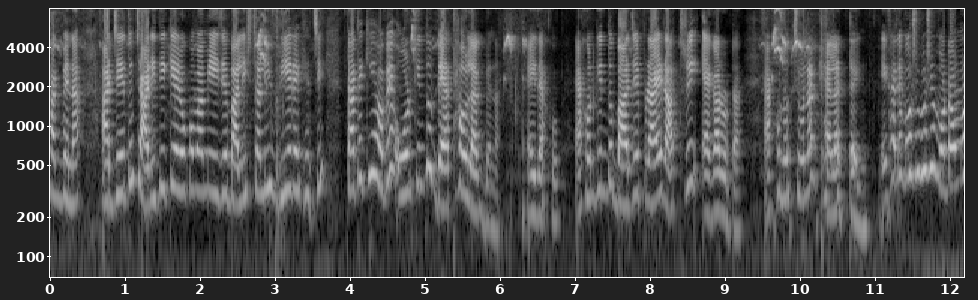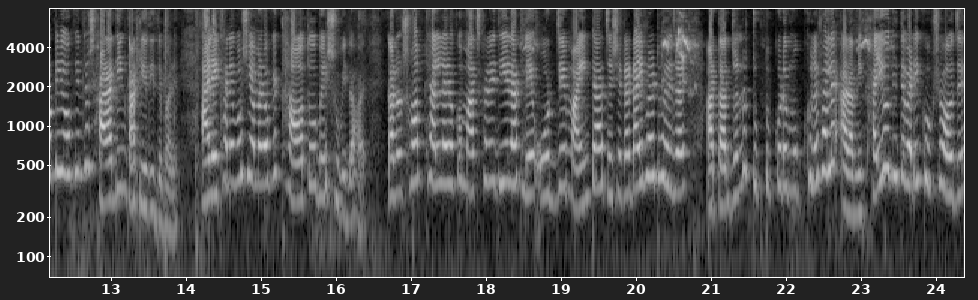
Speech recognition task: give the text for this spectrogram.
থাকবে না। আর যেহেতু চারিদিকে এরকম আমি এই যে বালিশ টালিশ দিয়ে রেখেছি, তাতে কি হবে? ওর কিন্তু ব্যথাও লাগবে না। এই দেখো, এখন কিন্তু বাজে প্রায় রাত্রি এগারোটা। এখন হচ্ছে ওনার খেলার টাইম এখানে বসে বসে মোটামুটি ও কিন্তু সারাদিন কাটিয়ে দিতে পারে। আর এখানে বসে আমার ওকে খাওয়াতেও বেশ সুবিধা হয়। কারণ সব খেলনা এরকম মাঝখানে দিয়ে রাখলে ওর যে মাইন্ডটা আছে সেটা ডাইভার্ট হয়ে যায়। আর তার জন্য টুকটুক করে মুখ খুলে ফেলে, আর আমি খাইয়েও দিতে পারি খুব সহজে।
